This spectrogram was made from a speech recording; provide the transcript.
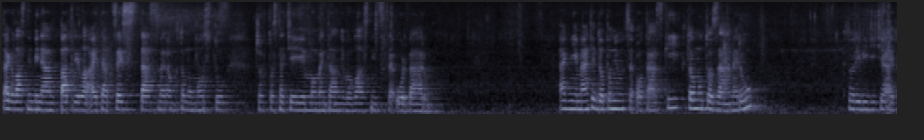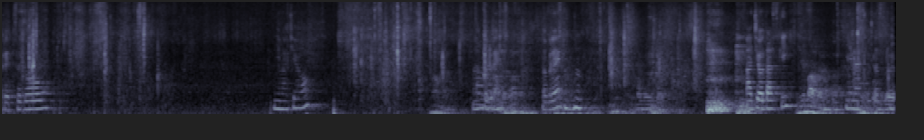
tak vlastne by nám patrila aj tá cesta smerom k tomu mostu, čo v podstate je momentálne vo vlastníctve Urbáru. Ak nemáte doplňujúce otázky k tomuto zámeru, ktorý vidíte aj pred sebou, nemáte ho? No, dobre. Dobre. Máte otázky? Nemáme otázky. Nemáte otázky.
